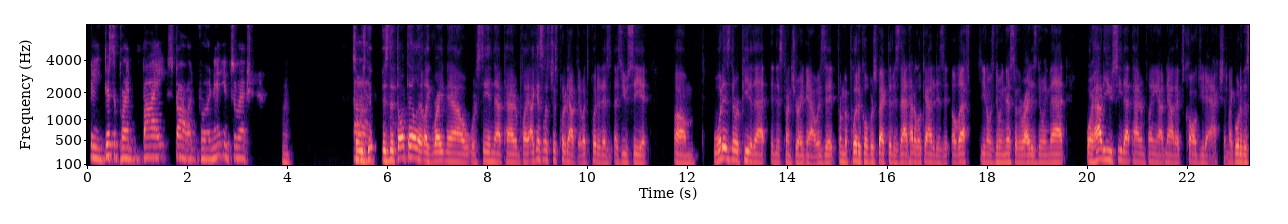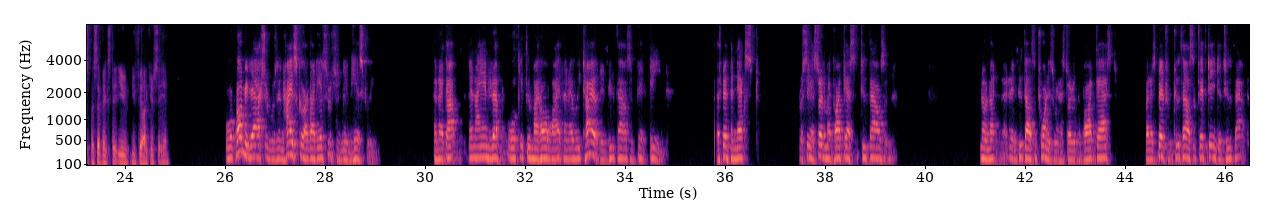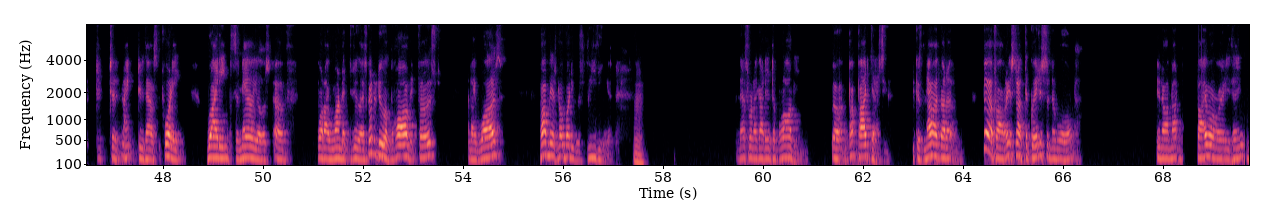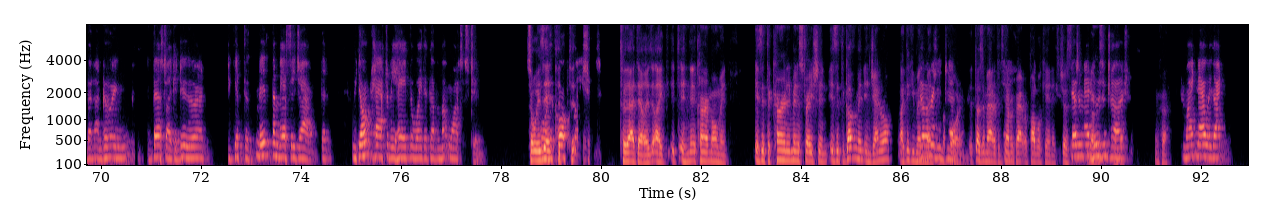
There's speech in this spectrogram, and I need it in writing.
being disciplined by Stalin for an insurrection. Hmm. So uh, is the is the thought there that like right now we're seeing that pattern play? I guess let's just put it out there. Let's put it as as you see it. Um, what is the repeat of that in this country right now? Is it from a political perspective? Is that how to look at it? Is it the left, you know, is doing this or the right is doing that? Or how do you see that pattern playing out now that's called you to action? Like what are the specifics that you you feel like you're seeing? Well, probably the action was in high school. I got interested in history. And I got then I ended up working through my whole life and I retired in 2015. I spent the next let's see, I started my podcast in 2000 no, not in 2020 is when I started the podcast, but I spent from 2015 to 2000 to, to 2020 writing scenarios of what I wanted to do. I was going to do a blog at first, and I was. Problem is, nobody was reading it. Hmm. That's when I got into blogging, uh, podcasting, because now I've got a fair following. It's not the greatest in the world. You know, I'm not viral or anything, but I'm doing the best I can do to get the the message out that we don't have to behave the way the government wants us to. So is it to, to, that Dale? Is it like it's in the current moment? Is it the current administration? Is it the government in general? I think you mentioned Government before. general. It doesn't matter if it's Yeah. Democrat, Republican. It's just it Doesn't matter you know, who's in charge. Okay. Right now, we got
